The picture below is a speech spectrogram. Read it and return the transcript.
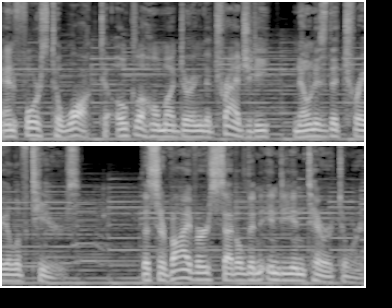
and forced to walk to Oklahoma during the tragedy known as the Trail of Tears. The survivors settled in Indian Territory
